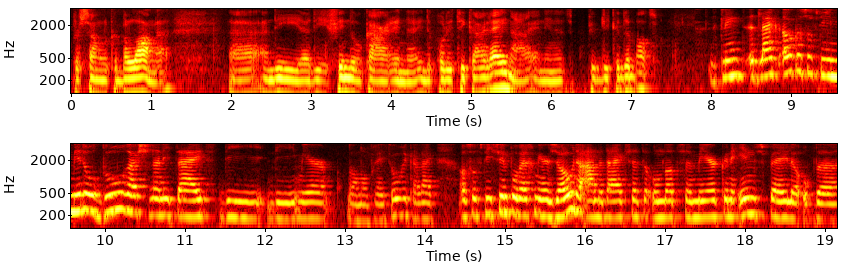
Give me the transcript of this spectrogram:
persoonlijke belangen. Eh, en die, eh, die vinden elkaar in de, in de politieke arena en in het publieke debat. Het, klinkt, het lijkt ook alsof die middeldoelrationaliteit, die, die meer dan op retorica lijkt, alsof die simpelweg meer zoden aan de dijk zetten, omdat ze meer kunnen inspelen op de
